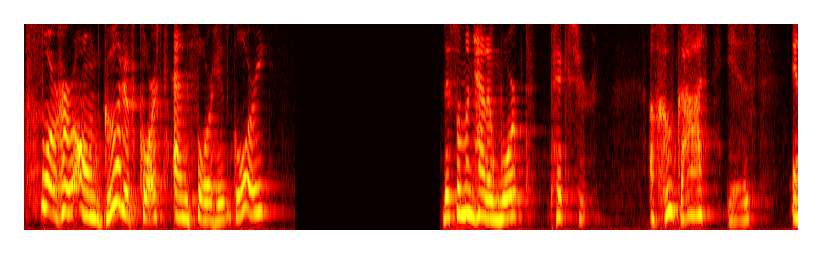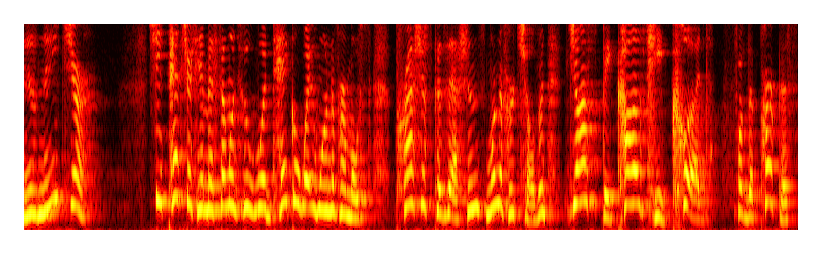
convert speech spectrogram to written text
for her own good, of course, and for His glory. This woman had a warped picture of who God is in His nature. She pictured him as someone who would take away one of her most precious possessions, one of her children, just because he could for the purpose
